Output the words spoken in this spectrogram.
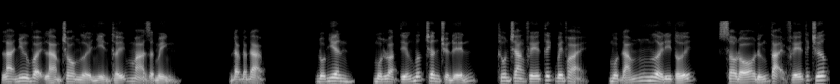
là như vậy làm cho người nhìn thấy mà giật mình đạp đạp đạp. Đột nhiên, một loạt tiếng bước chân chuyển đến, thôn trang phế tích bên phải, một đám người đi tới, sau đó đứng tại phế tích trước,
